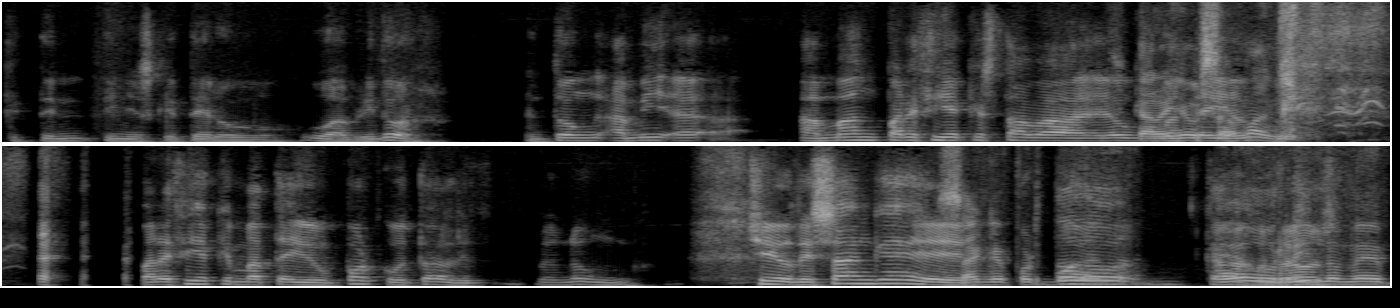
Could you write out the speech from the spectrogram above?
que ten, tiñes que ter o, o abridor. Entón, a mí, a, a man parecía que estaba... Eu matei, a man. Parecía que matei o porco e tal, non cheo de sangue. Sangue por todo, bueno, eu rindome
